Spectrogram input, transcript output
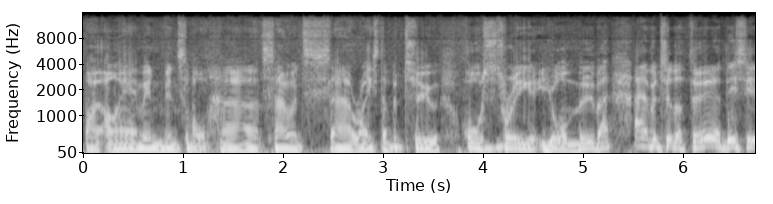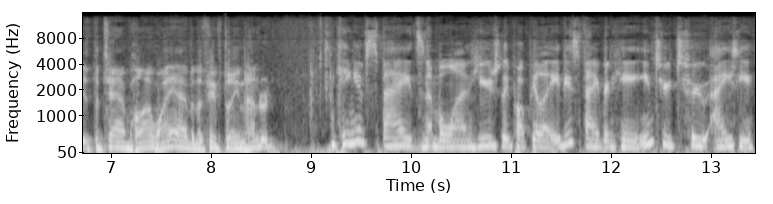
by I Am Invincible. Uh, so it's uh, race number two, horse three, your mover. Over to the third. This is the Tab Highway over the 1500. King of Spades, number one, hugely popular. It is favourite here into 280,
